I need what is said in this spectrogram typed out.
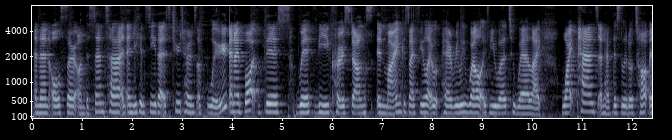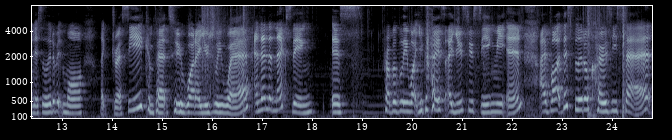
and then also on the center. And you can see that it's two tones of blue. And I bought this with the coast dunks in mind because I feel like it would pair really well if you were to wear like white pants and have this little top. And it's a little bit more like dressy compared to what I usually wear. And then the next thing is probably what you guys are used to seeing me in. I bought this little cozy set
